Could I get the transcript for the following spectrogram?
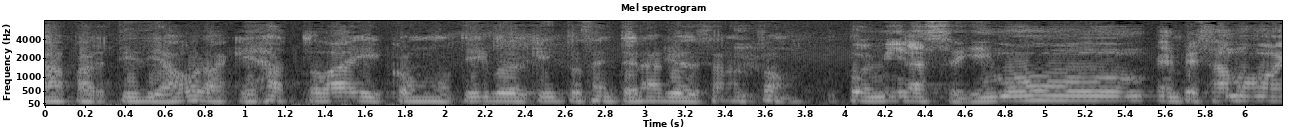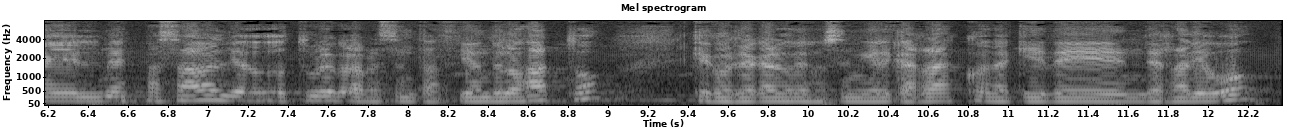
a partir de ahora, ¿qué acto hay con motivo del quinto centenario de San Antón? Pues mira, seguimos, empezamos el mes pasado, el día 2 de octubre, con la presentación de los actos, que corrió a cargo de José Miguel Carrasco, de aquí de, Radio Voz.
